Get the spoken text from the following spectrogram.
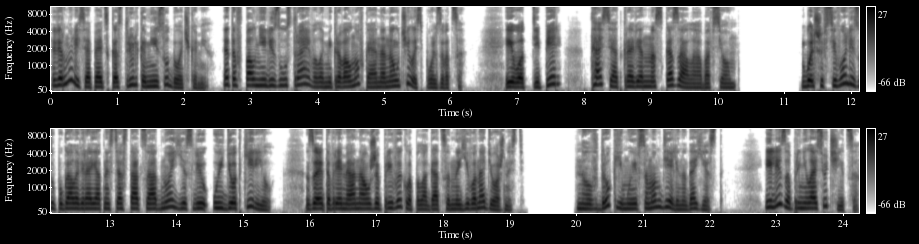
Вернулись опять с кастрюльками и судочками. Это вполне Лизу устраивало, микроволновкой она научилась пользоваться. И вот теперь Тася откровенно сказала обо всем. Больше всего Лизу пугала вероятность остаться одной, если уйдет Кирилл. За это время она уже привыкла полагаться на его надежность. Но вдруг ему и в самом деле надоест. И Лиза принялась учиться.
